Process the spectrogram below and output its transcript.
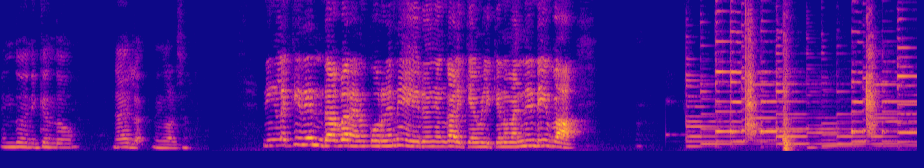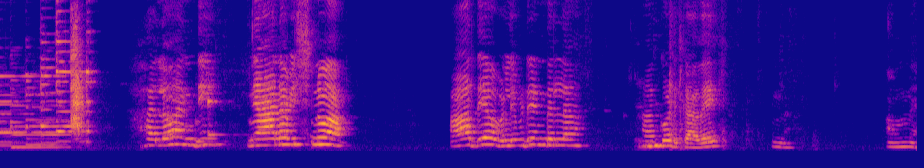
എന്തോ എനിക്കെന്തോ. ഞാനില്ല നിങ്ങൾ കളിച്ചോ നിങ്ങളൊക്കെ ഇത് എന്താ പറയണ? കൊറേ നേരം ഞാൻ കളിക്കാൻ വിളിക്കണം വന്നിടി വാ. ഹലോ ആന്റി ഞാനാ വിഷ്ണുവാ. ആ അതെ അവളിവിടെ ഉണ്ടല്ലോ. ആ കൊടുക്കാവേ. അമ്മേ.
